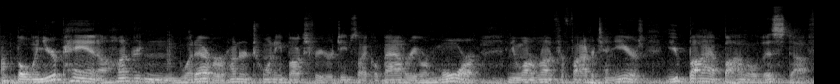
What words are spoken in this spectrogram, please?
but when you're paying a hundred and whatever, 120 bucks for your deep cycle battery or more, and you want to run it for five or 10 years, you buy a bottle of this stuff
